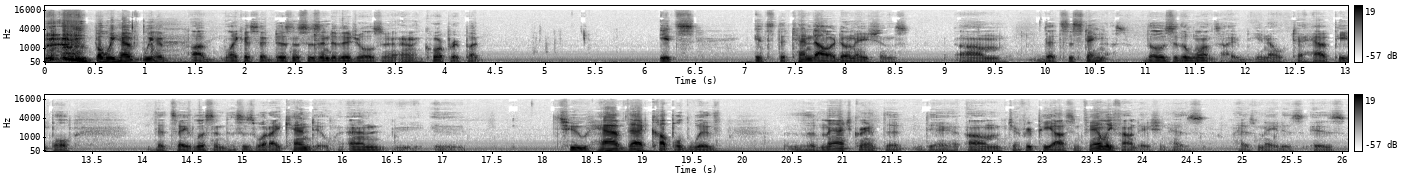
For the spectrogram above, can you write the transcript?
but we have, we have, uh, like I said, businesses, individuals, and, and corporate. But it's, it's the ten dollar donations um, that sustain us. Those are the ones I, you know, to have people that say, "Listen, this is what I can do," and uh, to have that coupled with the match grant that the um, Jeffrey P. Austin Family Foundation has has made is is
